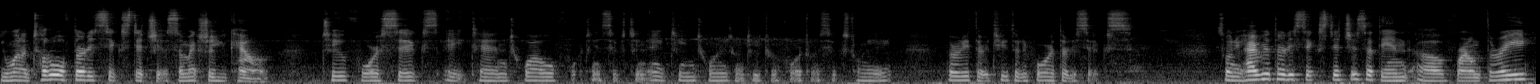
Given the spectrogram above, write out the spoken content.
You want a total of 36 stitches, so make sure you count. 2, 4, 6, 8, 10, 12, 14, 16, 18, 20, 22, 24, 26, 28, 30, 32, 34, 36. So when you have your 36 stitches at the end of round 3,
